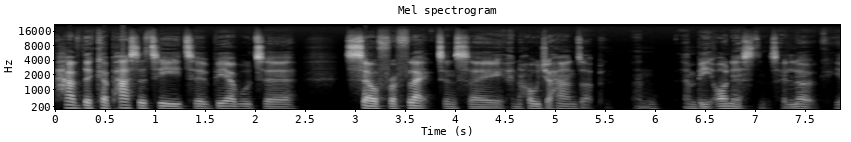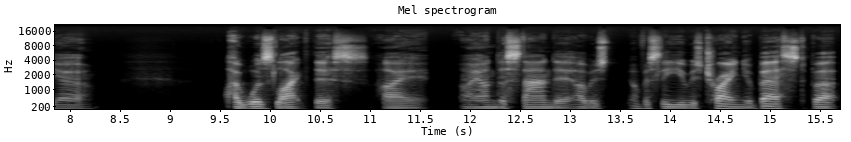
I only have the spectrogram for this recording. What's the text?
have the capacity to be able to self reflect and say and hold your hands up and and be honest and say look yeah i was like this. I i understand it. I was obviously you was trying your best but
